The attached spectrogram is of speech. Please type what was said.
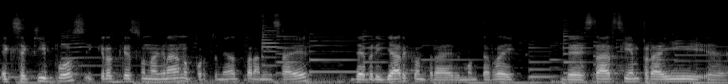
ex equipos y creo que es una gran oportunidad para Misael de brillar contra el Monterrey, de estar siempre ahí eh,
